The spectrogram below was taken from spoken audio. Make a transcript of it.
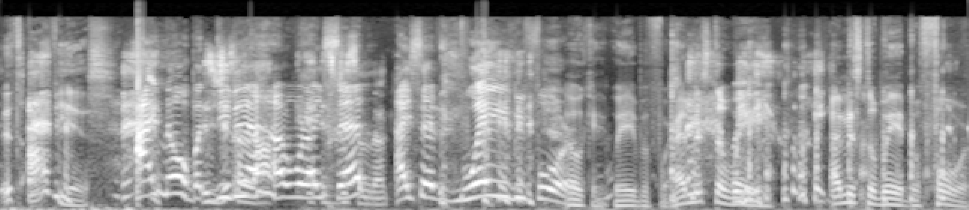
it's obvious. I know, but It's you just didn't look. hear what I It's said. I said way before. Okay, way before. I missed the way. I missed the way before.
